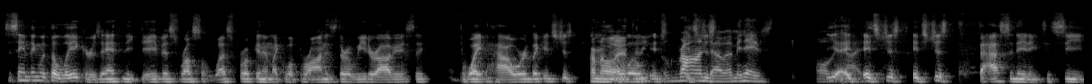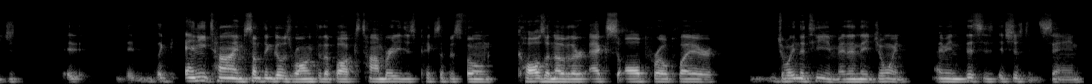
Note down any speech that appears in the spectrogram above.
It's the same thing with the Lakers: Anthony Davis, Russell Westbrook, and then like LeBron is their leader, obviously. Dwight Howard. Like it's just Carmelo Anthony, it's, Rondo. It's just, I mean, it's yeah, it, it's just it's just fascinating to see. Just it, it, like anytime something goes wrong for the Bucks, Tom Brady just picks up his phone, calls another ex All Pro player, join the team, and then they join. I mean, this is it's just insane.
